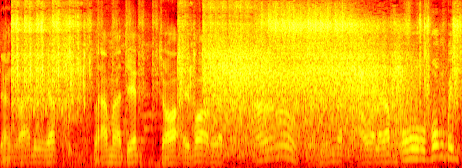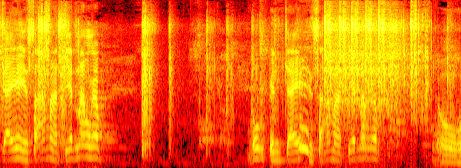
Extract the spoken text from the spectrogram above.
จังหวะนี้ครับ สามาเจ็ดเจาะไอ้บอเลยครับเอ้าวเห็นครับเอาแล้วครับ โอ้โหวงเป็นใจให้สามาเจ็ดน้ำครับวงเป็นใจให้สามาเจ็ดน้ำครับ โอ้โห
